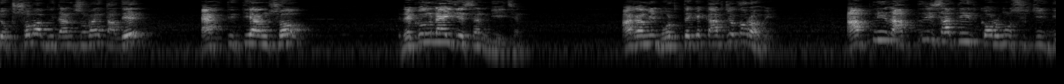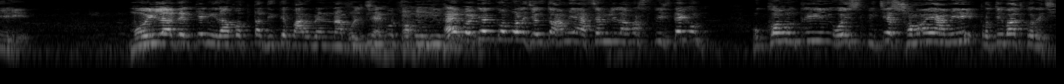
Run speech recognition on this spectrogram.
লোকসভা বিধানসভায় তাদের এক তৃতীয়াংশ রেকগনাইজেশন দিয়েছেন। আগামী ভোট থেকে কার্যকর হবে। আপনি রাত্রি সাথীর কর্মসূচি দিয়ে মহিলাদেরকে নিরাপত্তা দিতে পারবেন না বলছেন। হ্যাঁ বৈঠক বলেছে ওই তো আমি অ্যাসেম্বলির আমার স্পিচ দেখুন। মুখ্যমন্ত্রী ওই স্পিচের সময় আমি প্রতিবাদ করেছি।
